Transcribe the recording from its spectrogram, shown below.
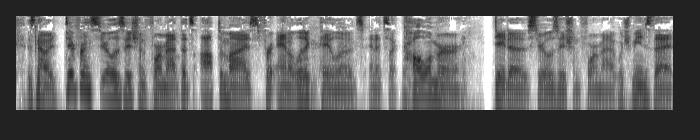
is now a different serialization format that's optimized for analytic payloads, and it's a columnar data serialization format, which means that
